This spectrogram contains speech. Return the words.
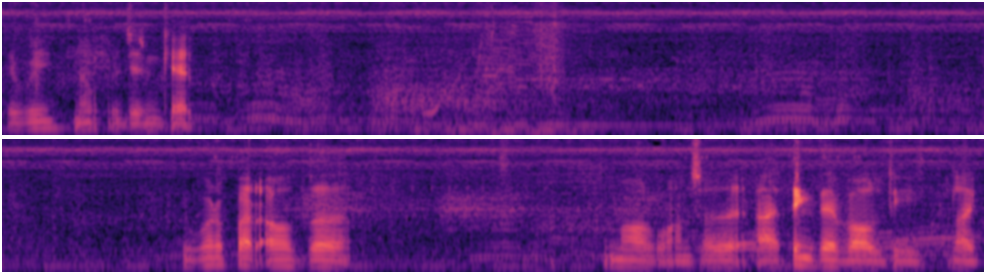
Did we? No, we didn't get. What about all the small ones? I think they've all de like.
